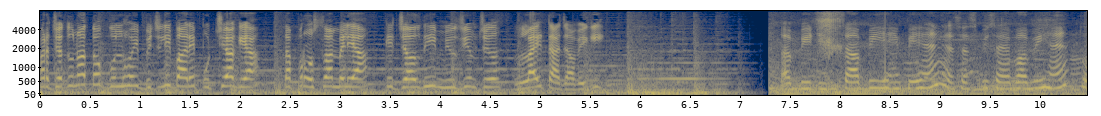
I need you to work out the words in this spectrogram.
ਪਰ ਜਦ ਉਹਨਾਂ ਤੋਂ ਗੁੱਲ ਹੋਈ ਬਿਜਲੀ ਬਾਰੇ ਪੁੱਛਿਆ ਗਿਆ ਤਾਂ ਭਰੋਸਾ ਮਿਲਿਆ ਕਿ ਜਲਦ ਹੀ ਮਿਊਜ਼ੀਅਮ 'ਚ ਲਾਈਟ ਆ ਜਾਵੇਗੀ। अब बीडीसी साहब भी यहीं पे हैं एसएसपी साहबा भी हैं तो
